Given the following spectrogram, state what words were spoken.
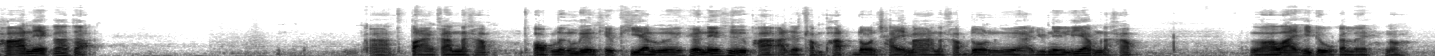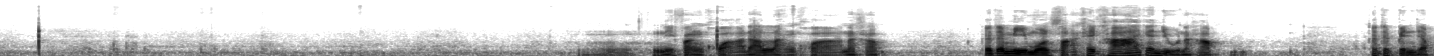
พาเนี่ยก็จะต่างกันนะครับ ออกเหลืองๆเขียวๆเหลืองเขียวนี่คือพาอาจจะสัมผัสโดนใช้มานะครับ โดนเหงื่ออยู่ในเลี่ยมนะครับ เราไล่ให้ดูกันเลยเนาะนี่ฝั่งขวาด้านหลังขวานะครับ ก็จะมีมวลสารคล้ายๆ กันอยู่นะครับ ก็จะเป็นหยาบ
